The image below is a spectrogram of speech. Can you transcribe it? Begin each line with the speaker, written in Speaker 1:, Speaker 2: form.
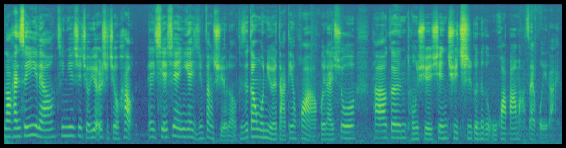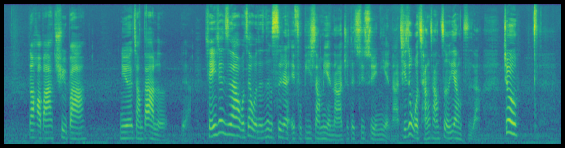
Speaker 1: 老韩随意聊，今天是九月二十九号。哎，其实现在应该已经放学了，可是刚我女儿打电话回来说，她跟同学先去吃个那个五花八马再回来。那好吧，去吧。女儿长大了，对啊。前一阵子啊，我在我的那个私人 FB 上面啊，就在碎碎念啊。其实我常常这样子啊，就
